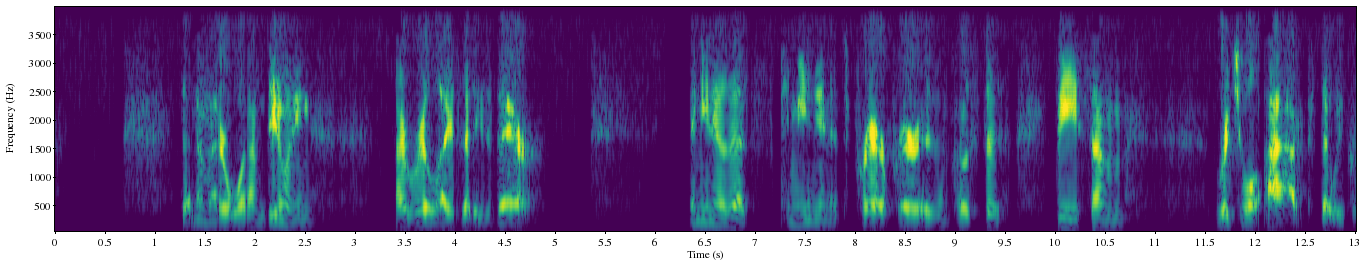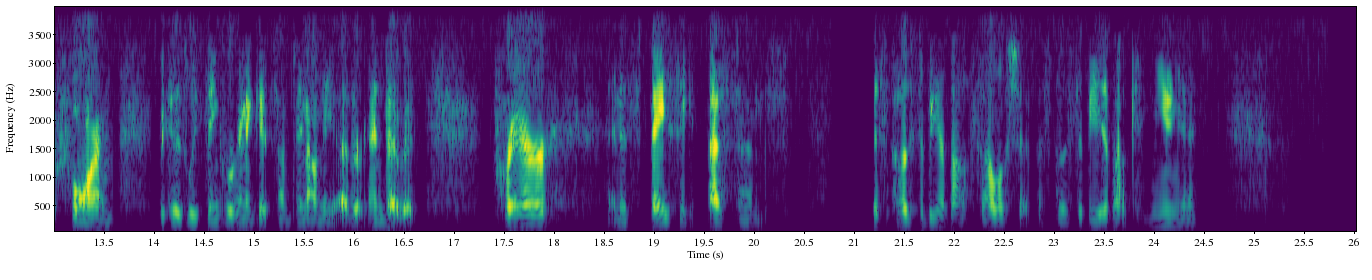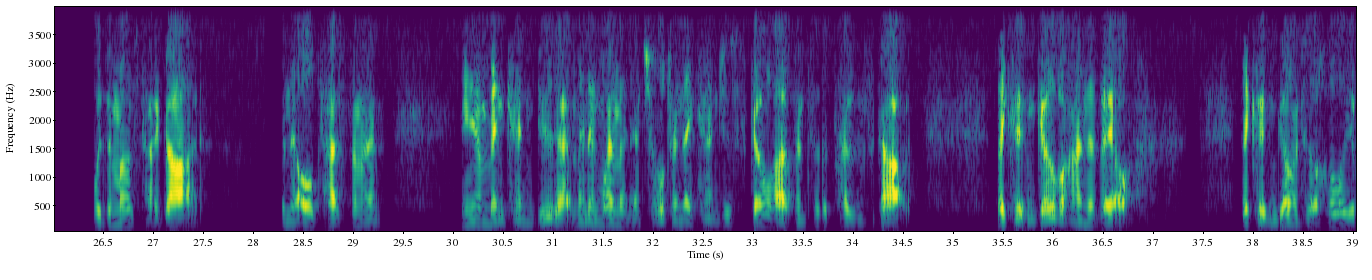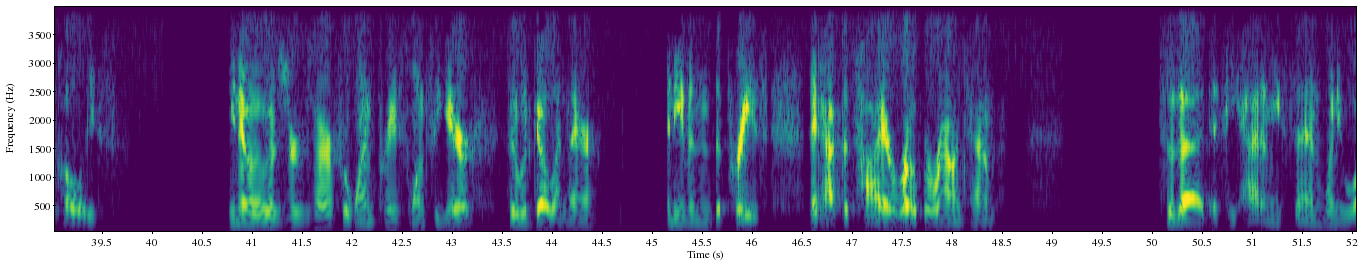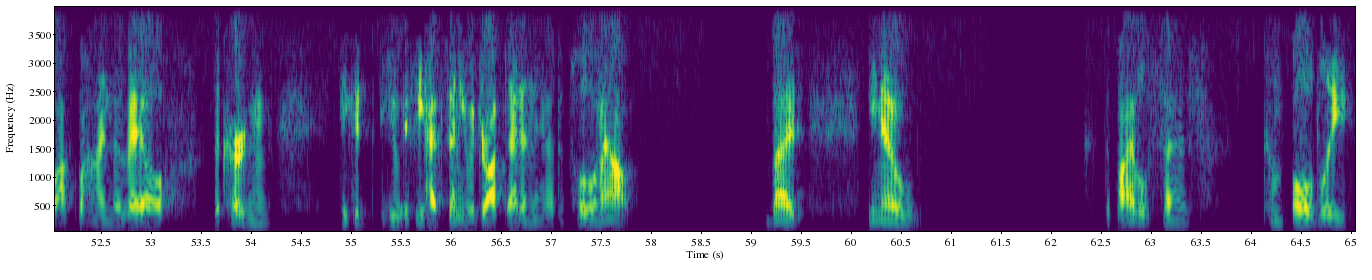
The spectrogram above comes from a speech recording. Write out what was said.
that no matter what I'm doing, I realize that he's there. And you know, that's communion, it's prayer. Prayer isn't supposed to be some ritual act that we perform because we think we're going to get something on the other end of it. Prayer in its basic essence is supposed to be about fellowship. It's supposed to be about communion with the Most High God. In the Old Testament, you know, men couldn't do that. Men and women and children, they couldn't just go up into the presence of God. They couldn't go behind the veil. They couldn't go into the Holy of Holies. You know, it was reserved for one priest once a year who would go in there. And even the priest, they'd have to tie a rope around him so that if he had any sin when he walked behind the veil, the curtain, he could he if he had sin he would drop dead and they'd have to pull him out. But, you know, the Bible says, come boldly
